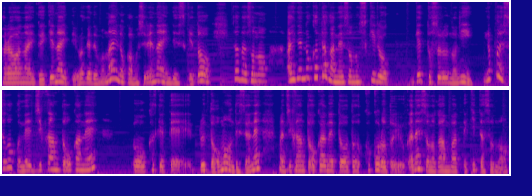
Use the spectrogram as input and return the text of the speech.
払わないといけないっていうわけでもないのかもしれないんですけどただその相手の方がねそのスキルをゲットするのにやっぱりすごくね時間とお金をかけてると思うんですよね。まあ、時間とお金とと心というかね、その頑張ってきたその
